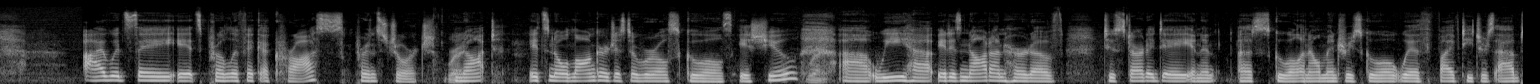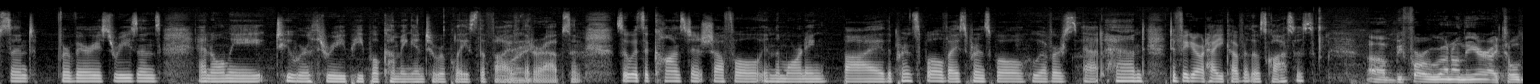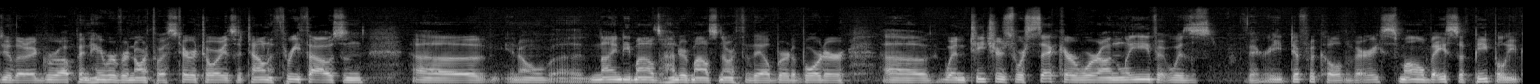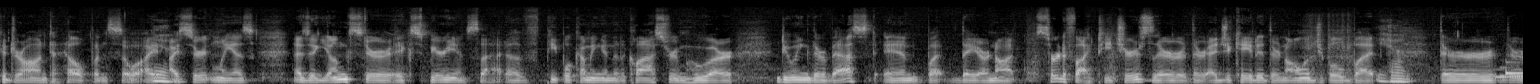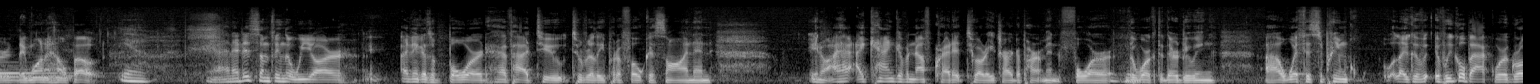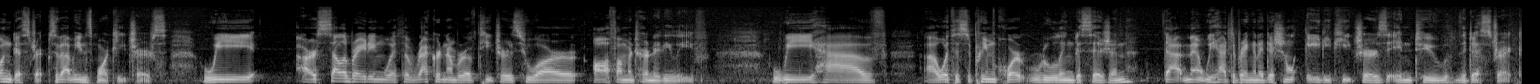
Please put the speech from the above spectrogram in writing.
I would say it's prolific across Prince George, right. not it's no longer just a rural schools issue. Right. Uh, we have it is not unheard of to start a day in a, a school, an elementary school, with five teachers absent for various reasons, and only two or three people coming in to replace the five right. that are absent. So it's a constant shuffle in the morning by the principal, vice principal, whoever's at hand to figure out how you cover those classes. Uh, before we went on the air, I told you that I grew up in Hay River, Northwest Territories, a town of 3,000. Uh, you know, uh, 90 miles, 100 miles north of the Alberta border. Uh, when teachers were sick or were on leave, it was very difficult, very small base of people you could draw on to help. And so I, yeah. I certainly, as as a youngster, experienced that of people coming into the classroom who are doing their best, and but they are not certified teachers. They're they're educated, they're knowledgeable, but yeah. they're they're they want to help out. Yeah. Yeah, and it is something that we are, I think, as a board, have had to to really put a focus on and you know, I, I can't give enough credit to our HR department for mm-hmm. the work that they're doing uh, with the Supreme. Like, if, if we go back, we're a growing district, so that means more teachers. We are celebrating with a record number of teachers who are off on maternity leave. We have, uh, with the Supreme Court ruling decision, that meant we had to bring an additional 80 teachers into the district.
